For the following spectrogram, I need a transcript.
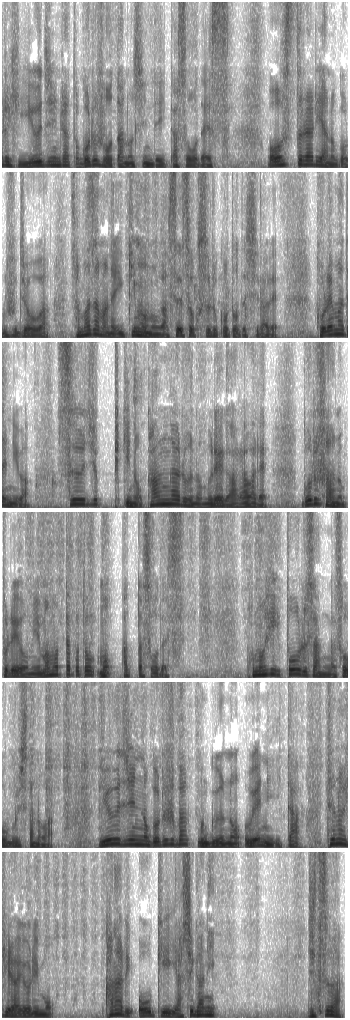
る日友人らとゴルフを楽しんでいたそうです。オーストラリアのゴルフ場は様々な生き物が生息することで知られこれまでには数十匹のカンガルーの群れが現れゴルファーのプレーを見守ったこともあったそうです。この日ポールさんが遭遇したのは友人のゴルフバッグの上にいた手のひらよりもかなり大きいヤシガニ。実は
